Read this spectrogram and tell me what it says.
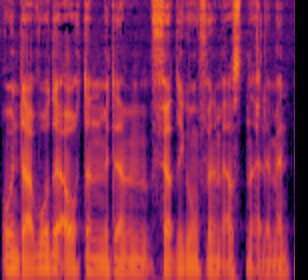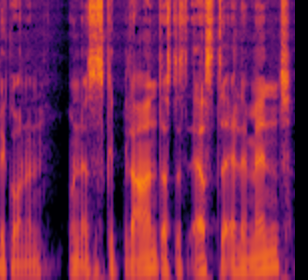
und da wurde auch dann mit der Fertigung von dem ersten Element begonnen. Und es ist geplant, dass das erste Element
